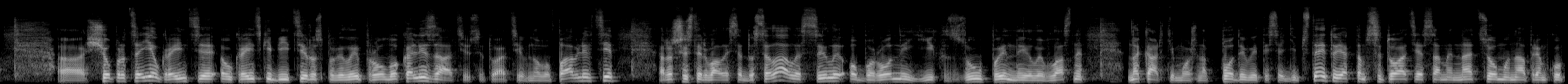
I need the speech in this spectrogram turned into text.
Що про це є? Українці, українські бійці розповіли про локалізацію ситуації в Новопавлівці. Рашисти рвалися до села, але сили оборони їх зупинили. Власне, на карті можна подивитися діпстейту, як там ситуація саме на цьому напрямку.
